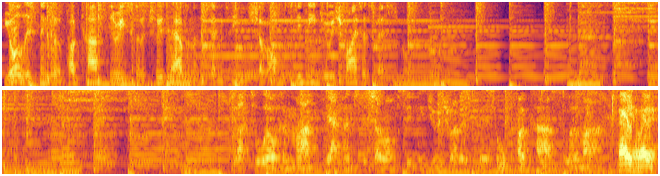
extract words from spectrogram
You're listening to the podcast series for the 2017 Shalom Sydney Jewish Writers Festival. I'd like to welcome Mark Dapin to the Shalom Sydney Jewish Writers Festival podcast. Hello, Mark. Hey, how are you?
